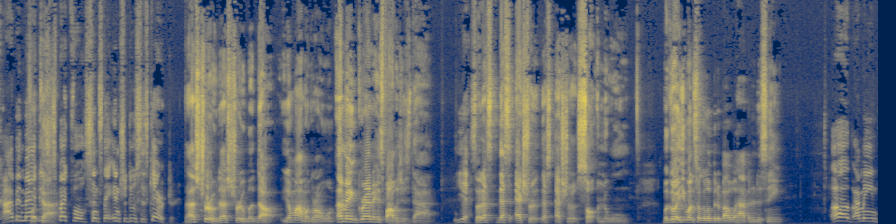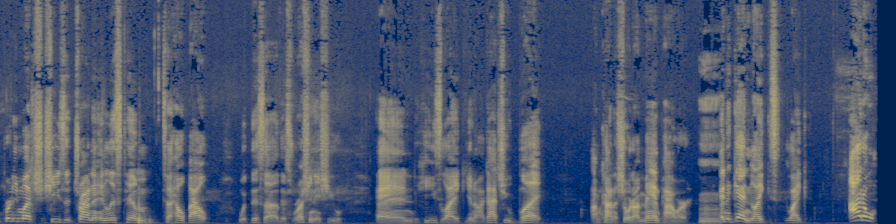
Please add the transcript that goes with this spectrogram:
Kai been mad Kai. disrespectful since they introduced his character. That's true. That's true. But dog, your mama grown woman. I mean, granted, his father just died, Yeah. so that's that's extra. That's extra salt in the wound. But go ahead. You want to talk a little bit about what happened in the scene? Uh, I mean, pretty much, she's trying to enlist him to help out with this uh this Russian issue, and he's like, you know, I got you, but I'm kind of short on manpower. And again, like like I don't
